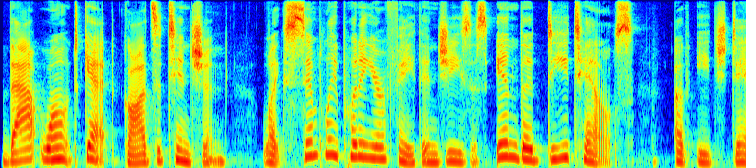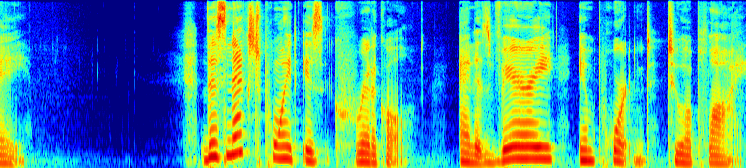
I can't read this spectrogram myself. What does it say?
That won't get God's attention like simply putting your faith in Jesus in the details of each day. This next point is critical and it's very important to apply.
